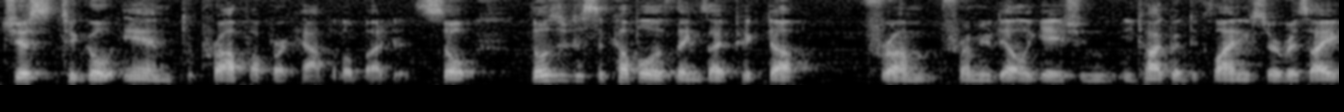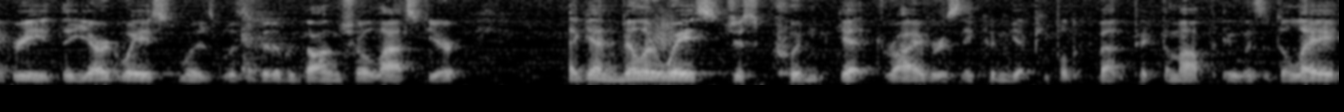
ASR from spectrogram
just to go in to prop up our capital budgets. So those are just a couple of things I picked up from from your delegation. You talk about declining service. I agree. The yard waste was was a bit of a gong show last year. Again, Miller Waste just couldn't get drivers. They couldn't get people to come out and pick them up. It was a delay.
